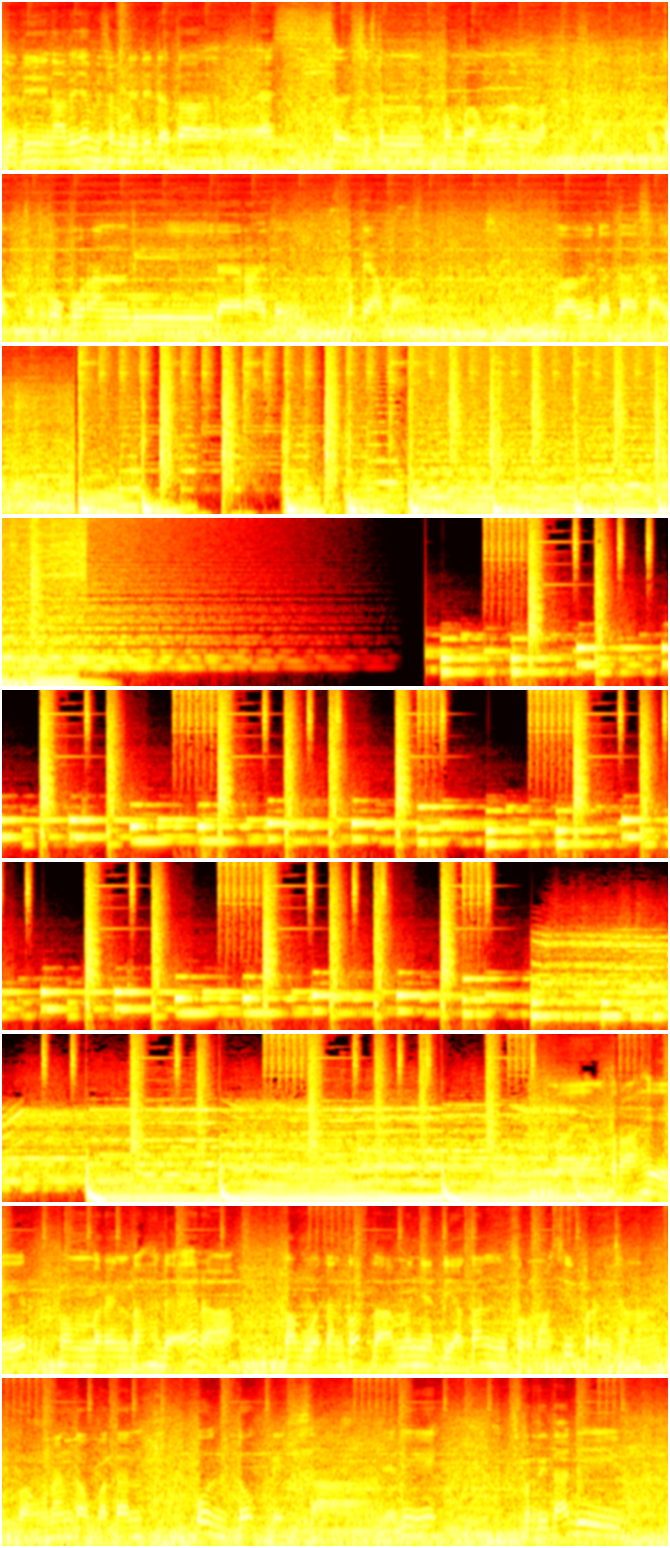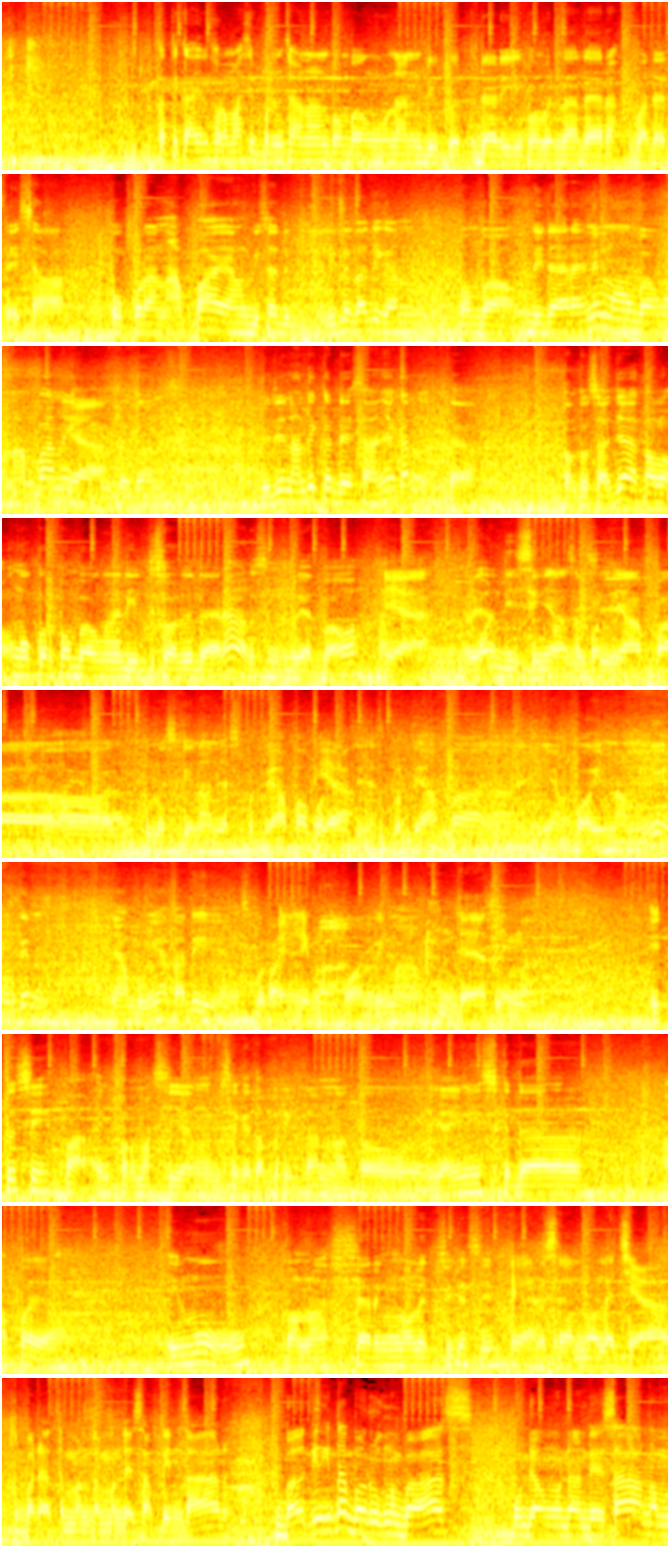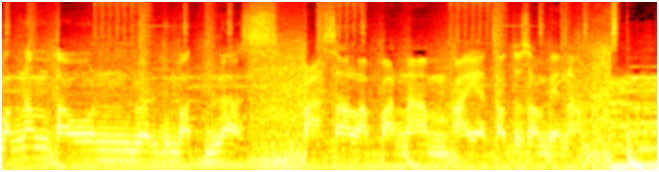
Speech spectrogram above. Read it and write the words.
Jadi nantinya bisa menjadi data S sistem pembangunan lah bisa. Untuk ukuran di daerah itu seperti apa melalui data SID. Kabupaten kota menyediakan informasi perencanaan pembangunan kabupaten untuk desa. Jadi, seperti tadi, ketika informasi perencanaan pembangunan diber- dari pemerintah daerah kepada desa, ukuran apa yang bisa di, itu tadi kan pemba- di daerah ini mau bangun apa nih, Ya. gitu kan. Jadi nanti ke desanya kan ya tentu saja kalau ngukur pembangunan di suatu daerah harus melihat bawah. kan. Iya, Lihat kondisinya kondisi. seperti apa, Ah, ya kan? kemiskinannya seperti apa, Iya. potensinya seperti apa. Nah, yang poin 6 ini mungkin nyambungnya tadi yang seperti Poin lima. Poin 5. Dayat 5. Itu sih Pak informasi yang bisa kita berikan atau ya ini sekedar apa ya? Ilmu karena sharing knowledge juga sih. Ya, share knowledge ya kepada teman-teman desa pintar. Bagi kita baru ngebahas Undang-Undang Desa nomor 6 tahun 2014, pasal 86 ayat 1 sampai 6.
